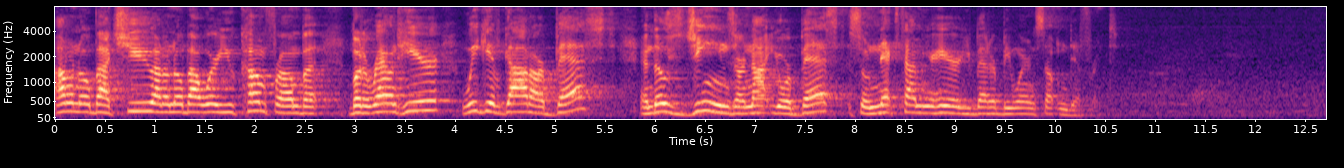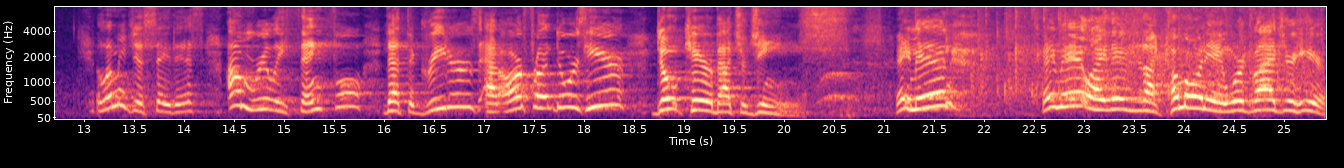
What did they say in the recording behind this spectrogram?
I don't know about you, I don't know about where you come from, but but around here, we give God our best, and those jeans are not your best. So next time you're here, you better be wearing something different. Let me just say this I'm really thankful that the greeters at our front doors here don't care about your jeans. Amen? Amen? Like, they're just like, come on in, we're glad you're here.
